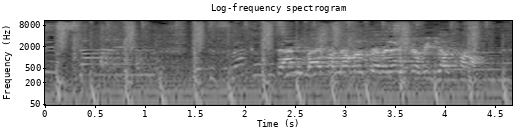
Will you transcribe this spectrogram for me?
A sign that the freckles Standing by for normal termination of video.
